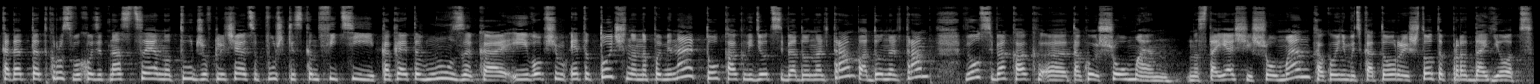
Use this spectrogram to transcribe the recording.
Когда Тед Круз выходит на сцену, тут же включаются пушки с конфетти, какая-то музыка. И, в общем, это точно напоминает то, как ведет себя Дональд Трамп. А Дональд Трамп вел себя как э, такой шоумен, настоящий шоумен, какой-нибудь, который что-то продает.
